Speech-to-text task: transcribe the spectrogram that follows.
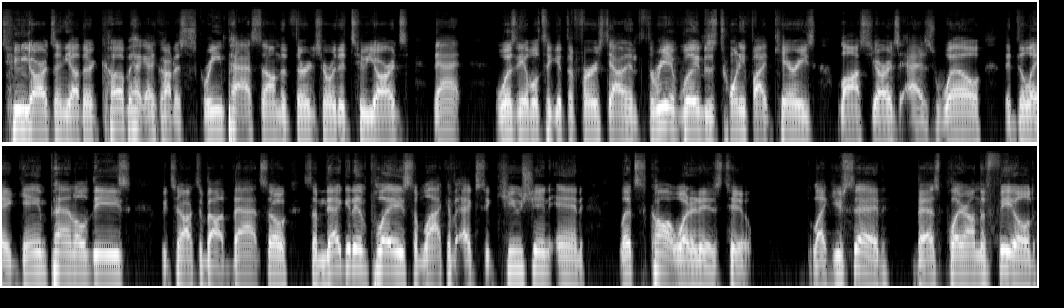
two yards on the other. Kupp got a screen pass on the third short with the two yards. That wasn't able to get the first down. And three of Williams' 25 carries lost yards as well. The delayed game penalties. We talked about that. So some negative plays, some lack of execution, and let's call it what it is, too. Like you said, best player on the field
